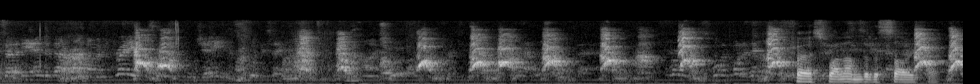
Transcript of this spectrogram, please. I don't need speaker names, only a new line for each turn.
And at the end of that round, I'm afraid James will be saying, First one under the sofa.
